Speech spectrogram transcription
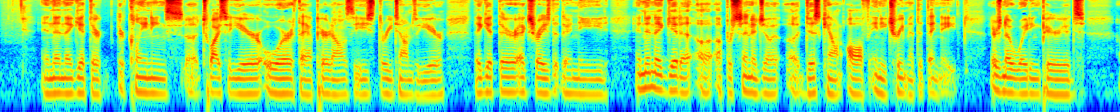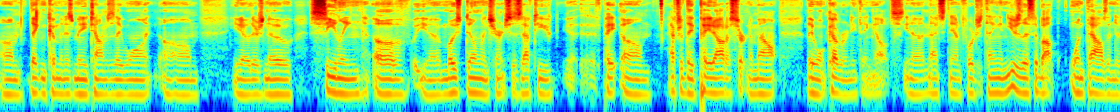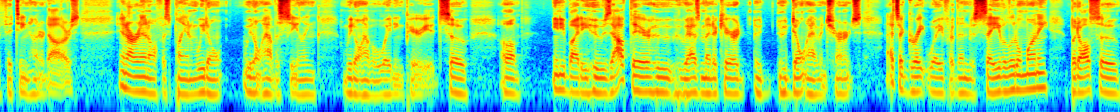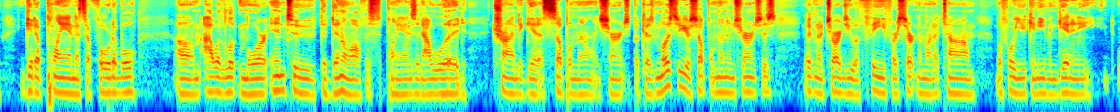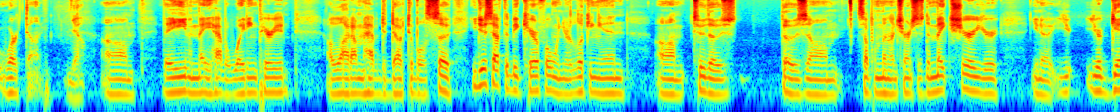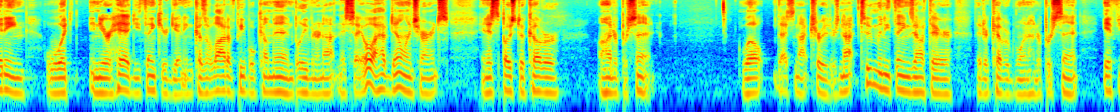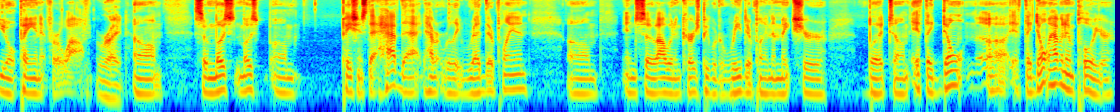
And then they get their, their cleanings uh, twice a year, or if they have periodontal disease, three times a year. They get their x rays that they need, and then they get a, a, a percentage, a, a discount off any treatment that they need. There's no waiting periods. Um, they can come in as many times as they want. Um, you know, there's no ceiling of you know most dental insurances after you uh, pay um, after they've paid out a certain amount, they won't cover anything else. You know, and that's the unfortunate thing. And usually it's about one thousand to fifteen hundred dollars. In our in office plan, we don't we don't have a ceiling. We don't have a waiting period. So. Um, anybody who's out there who, who has Medicare who, who don't have insurance, that's a great way for them to save a little money, but also get a plan that's affordable um, I would look more into the dental office plans than I would trying to get a supplemental insurance because most of your supplemental insurances they're going to charge you a fee for a certain amount of time before you can even get any work done. Yeah. Um, they even may have a waiting period. A lot of them have deductibles, so you just have to be careful when you're looking in um, to those those um, supplemental insurances to make sure you're you know you, you're getting what in your head you think you're getting. Because a lot of people come in believe it or not and they say oh i have dental insurance and it's supposed to cover 100% well that's not true. There's not too many things out there that are covered 100% if you don't pay in it for a while. Right. Um, so most most um, patients that have that haven't really read their plan. Um, and so i would encourage people to read their plan and make sure. But um, if they don't uh, if they don't have an employer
